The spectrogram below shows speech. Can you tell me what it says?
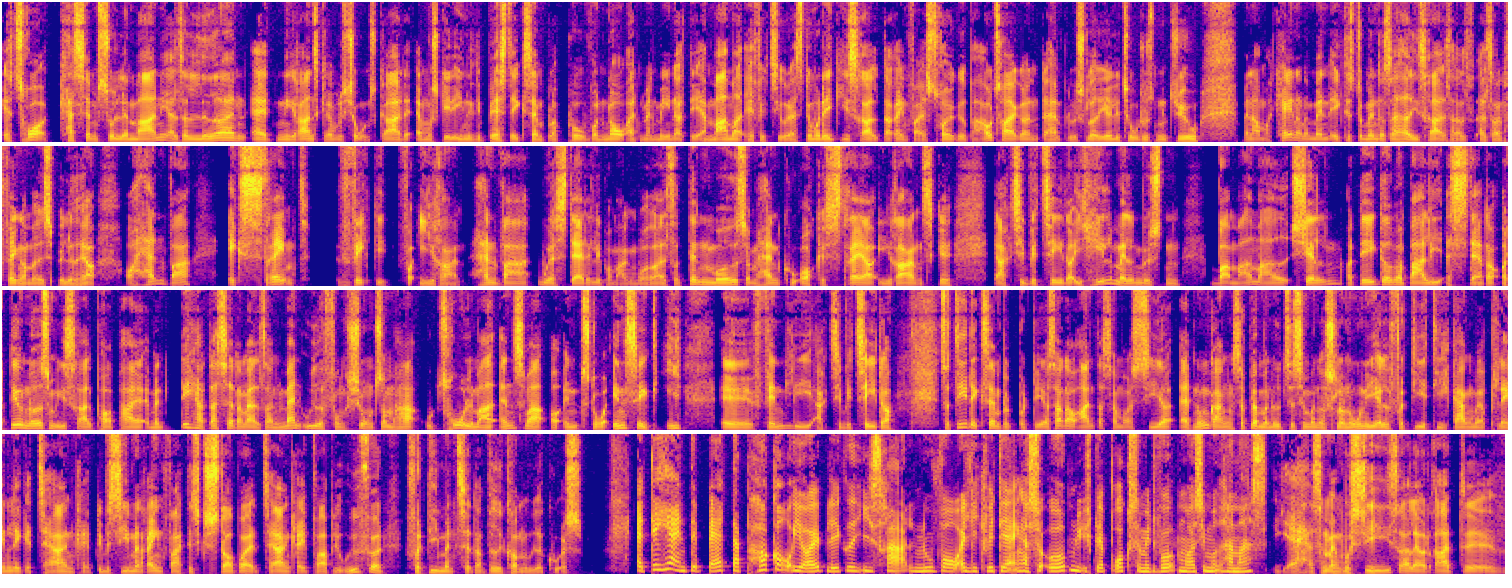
Jeg tror, Qasem Soleimani, altså lederen af den iranske revolutionsgarde, er måske en af de bedste eksempler på, hvornår at man mener, at det er meget, meget effektivt. Altså, det var det ikke Israel, der rent faktisk trykkede på aftrækkeren, da han blev slået ihjel i 2020, men amerikanerne, men ikke desto mindre, så havde Israel altså, altså en finger med i spillet her. Og han var ekstremt vigtig for Iran. Han var uerstattelig på mange måder. Altså den måde, som han kunne orkestrere iranske aktiviteter i hele Mellemøsten, var meget, meget sjælden, og det er ikke noget, man bare lige erstatter. Og det er jo noget, som Israel påpeger, men det her, der sætter man altså en mand ud af funktion, som har utrolig meget ansvar og en stor indsigt i øh, fændelige aktiviteter. Så det er et eksempel på det, og så er der jo andre, som også siger, at nogle gange, så bliver man nødt til simpelthen at slå nogen ihjel, fordi de er i gang med at planlægge et terrorangreb. Det vil sige, at man rent faktisk stopper et terrorangreb fra at blive udført, fordi man sætter vedkommende ud af kurs. Er det her en debat, der pågår i øjeblikket i Israel nu, hvor likvideringer så åbenlyst bliver brugt som et våben også imod Hamas? Ja, altså man må sige, at Israel er jo et ret øh,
